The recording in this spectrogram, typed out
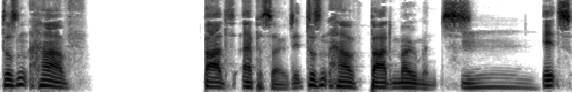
doesn't have bad episodes. It doesn't have bad moments. Mm. It's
